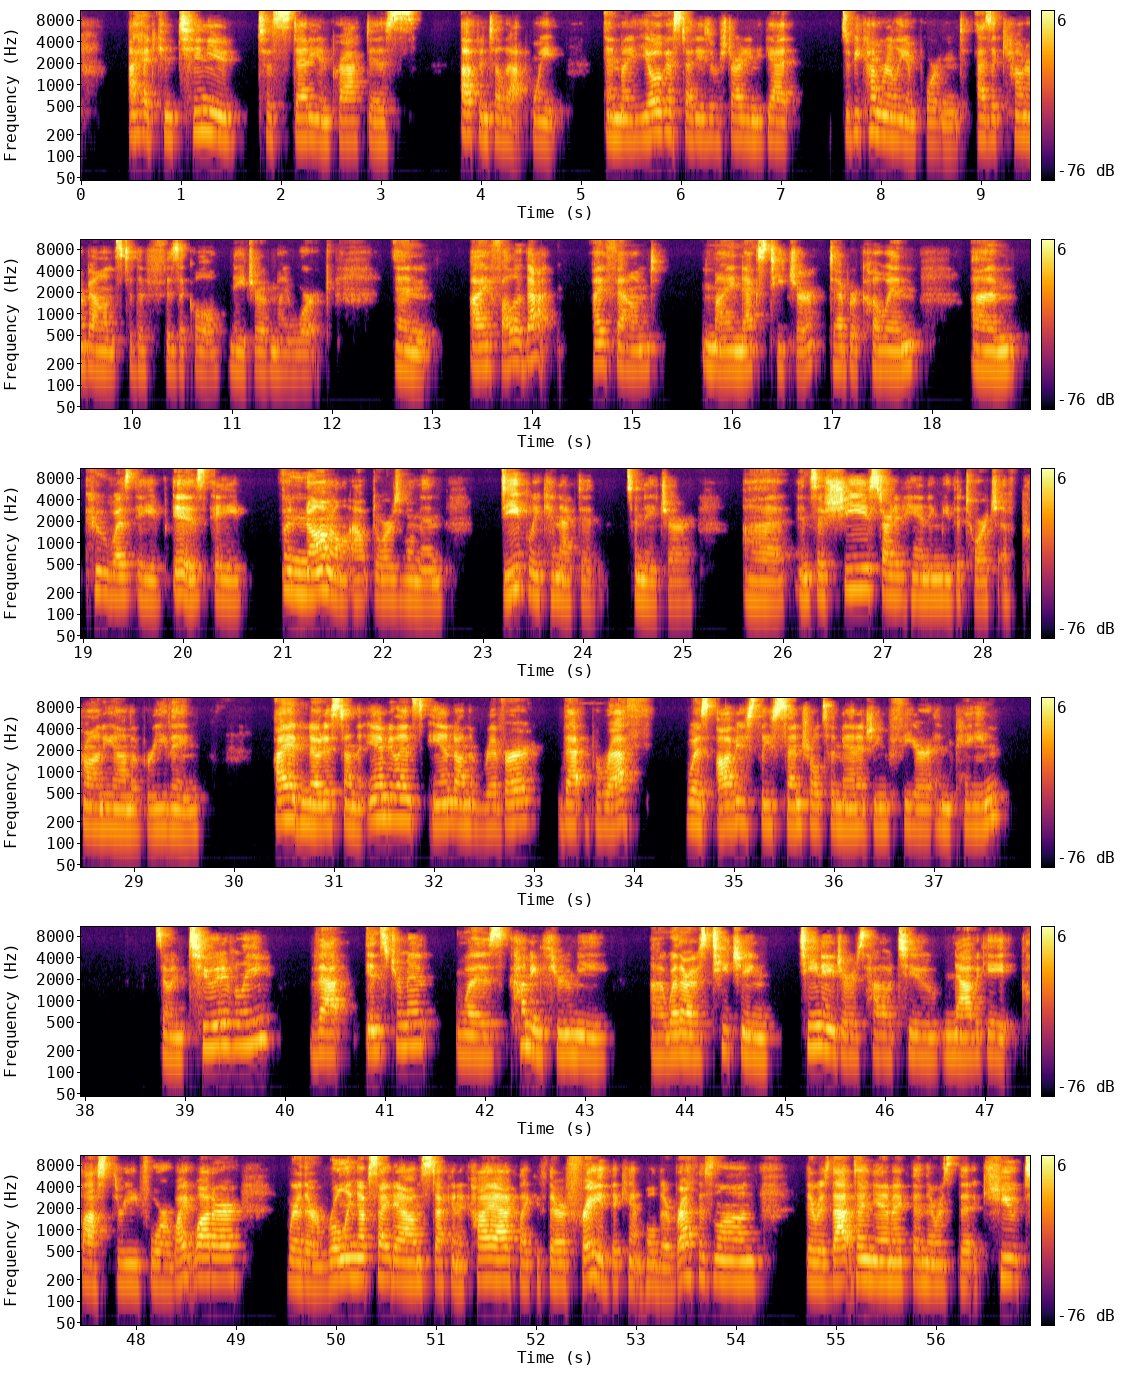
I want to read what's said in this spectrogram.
I had continued to study and practice up until that point, and my yoga studies were starting to get to become really important as a counterbalance to the physical nature of my work. And I followed that. I found my next teacher, Deborah Cohen, um, who was a is a phenomenal outdoors woman, deeply connected to nature. Uh, and so she started handing me the torch of pranayama breathing. I had noticed on the ambulance and on the river that breath was obviously central to managing fear and pain. So intuitively, that instrument was coming through me, uh, whether I was teaching teenagers how to navigate class three, four whitewater, where they're rolling upside down, stuck in a kayak. Like if they're afraid, they can't hold their breath as long. There was that dynamic. Then there was the acute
